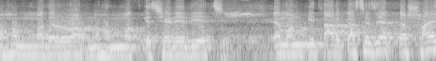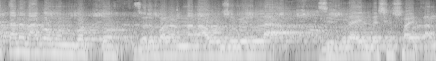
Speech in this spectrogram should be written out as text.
মোহাম্মদের রব মোহাম্মদকে ছেড়ে দিয়েছে। এমনকি তার কাছে যে একটা শয়তানের আগমন ঘটত, জোরে বলেন না, নাউজুবিল্লাহ, জিব্রাইল দেশে শয়তান।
